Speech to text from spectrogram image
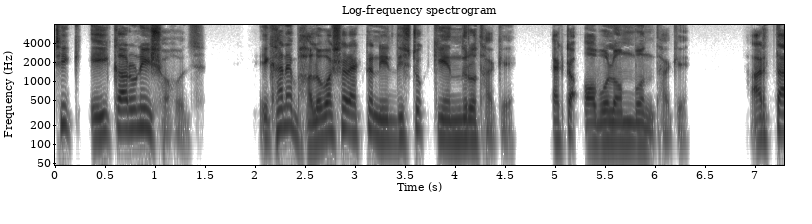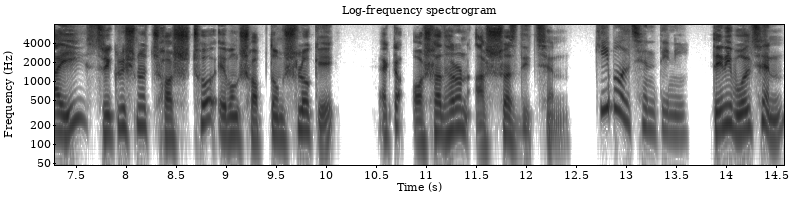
ঠিক এই কারণেই সহজ। এখানে ভালোবাসার একটা নির্দিষ্ট কেন্দ্র থাকে একটা অবলম্বন থাকে। আর তাই শ্রীকৃষ্ণ ষষ্ঠ এবং সপ্তম শ্লোকে একটা অসাধারণ আশ্বাস দিচ্ছেন। কি বলছেন তিনি? তিনি বলছেন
